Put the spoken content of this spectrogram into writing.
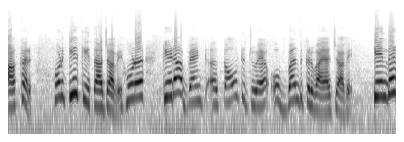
ਆਖਰ ਹੁਣ ਕੀ ਕੀਤਾ ਜਾਵੇ? ਹੁਣ ਕਿਹੜਾ ਬੈਂਕ ਅਕਾਊਂਟ ਜੋ ਹੈ ਉਹ ਬੰਦ ਕਰਵਾਇਆ ਜਾਵੇ? ਕੇਂਦਰ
